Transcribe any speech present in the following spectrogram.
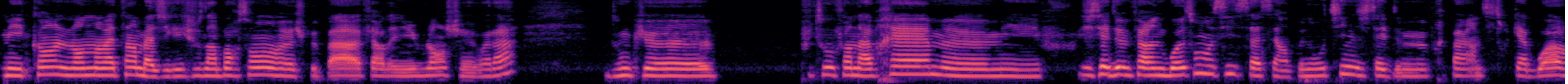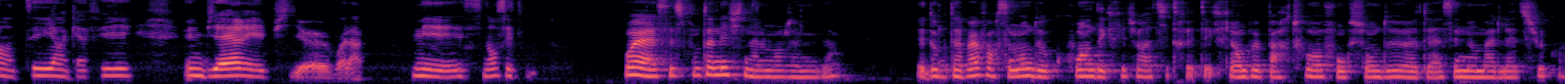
Mais quand le lendemain matin, bah, j'ai quelque chose d'important, je peux pas faire des nuits blanches, voilà. Donc plutôt fin d'après-midi, mais j'essaie de me faire une boisson aussi, ça c'est un peu une routine. J'essaie de me préparer un petit truc à boire, un thé, un café, une bière, et puis voilà, mais sinon, c'est tout. Ouais, c'est spontané finalement, j'aime bien. Et donc, t'as pas forcément de coin d'écriture à titrer. T'écris un peu partout en fonction de. Euh, t'es assez nomade là-dessus, quoi.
